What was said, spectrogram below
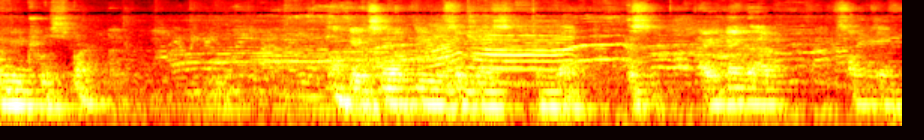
a neutral spark. Okay, so what do you suggest in that? Because I kind of have something.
